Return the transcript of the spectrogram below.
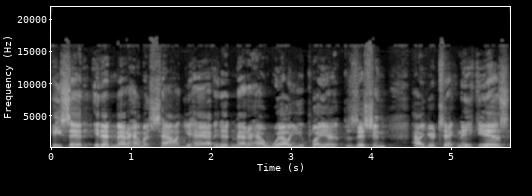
He said, it doesn't matter how much talent you have. It doesn't matter how well you play a position, how your technique is.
